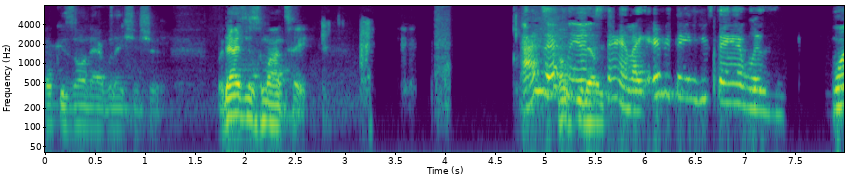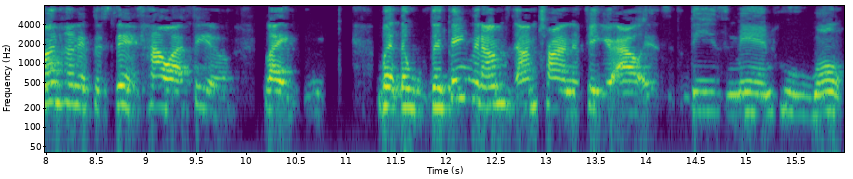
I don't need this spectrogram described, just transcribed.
focus on that relationship. But that's just my take. I definitely Hopefully understand. like everything you said was one hundred percent how I feel. Like but the the thing that I'm I'm trying to figure out is these men who want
